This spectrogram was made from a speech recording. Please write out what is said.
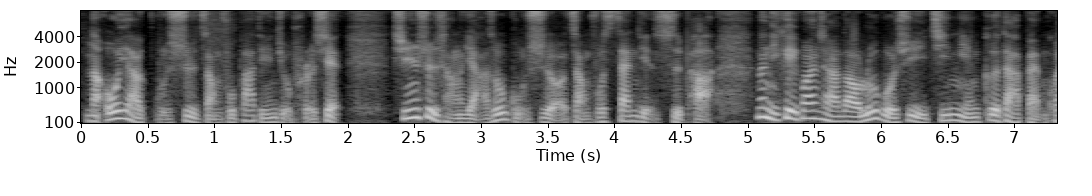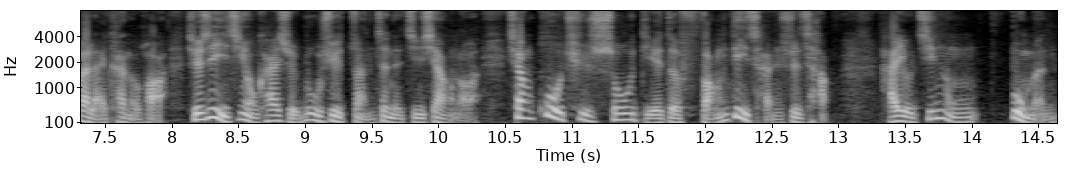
那欧亚股市涨幅八点九 percent，新市场亚洲股市哦涨幅三点四趴。那你可以观察到，如果是以今年各大板块来看的话，其实已经有开始陆续转正的迹象了。像过去收跌的房地产市场，还有金融部门，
